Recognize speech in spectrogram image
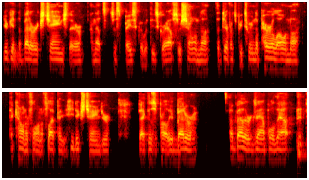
You're getting a better exchange there. And that's just basically what these graphs are showing the, the difference between the parallel and the, the counterflow and a flat plate heat exchanger. In fact, this is probably a better a better example of that.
